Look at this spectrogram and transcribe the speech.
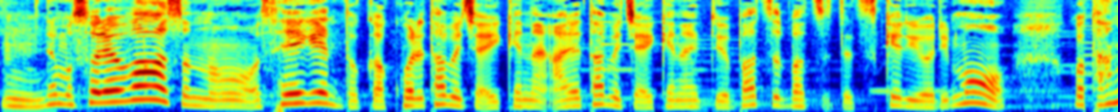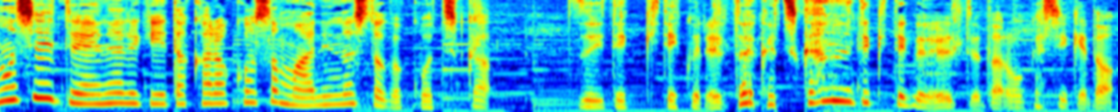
うん、でもそれはその制限とかこれ食べちゃいけないあれ食べちゃいけないっていうバツバツってつけるよりもこう楽しいというエネルギーだからこそ周りの人がこう近づいてきてくれるというか近づいてきてくれるって言ったらおかしいけど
